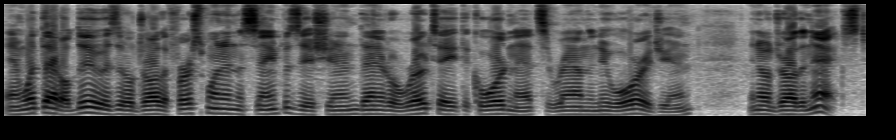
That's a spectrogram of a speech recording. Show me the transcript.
And what that'll do is it'll draw the first one in the same position, then it'll rotate the coordinates around the new origin, and it'll draw the next.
